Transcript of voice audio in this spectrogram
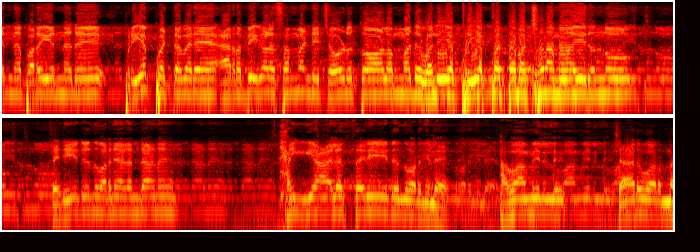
എന്ന് പറയുന്നത് പ്രിയപ്പെട്ടവരെ അറബികളെ സംബന്ധിച്ചോടത്തോളം അത് വലിയ പ്രിയപ്പെട്ട ഭക്ഷണമായിരുന്നു. ഫരീദ് എന്ന് പറഞ്ഞാൽ എന്താണ്? ഹയ്യ അല സരീദ് എന്ന് പറഞ്ഞില്ലേ? അവാമിലിൽ ചാറ് പറഞ്ഞ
